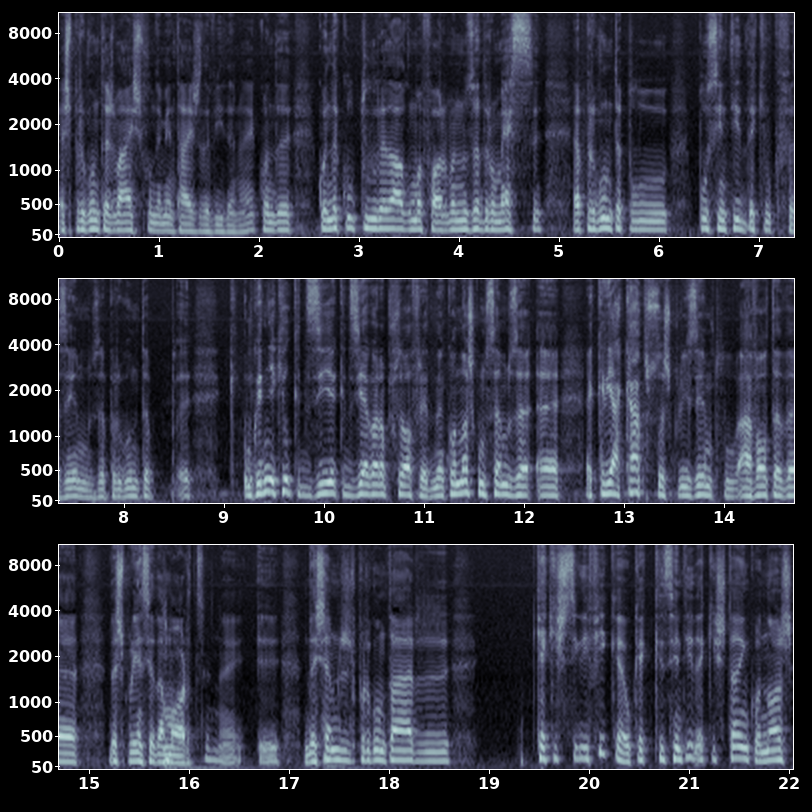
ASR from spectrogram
as perguntas mais fundamentais da vida, não é? Quando, quando a cultura, de alguma forma, nos adormece a pergunta pelo, pelo sentido daquilo que fazemos, a pergunta. Eh, um bocadinho aquilo que dizia, que dizia agora o professor Alfredo, é? quando nós começamos a, a, a, criar cápsulas, por exemplo, à volta da, da experiência da morte, é? Eh, deixamos-nos perguntar o que é que isto significa? O que é que sentido é que isto tem? Quando nós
